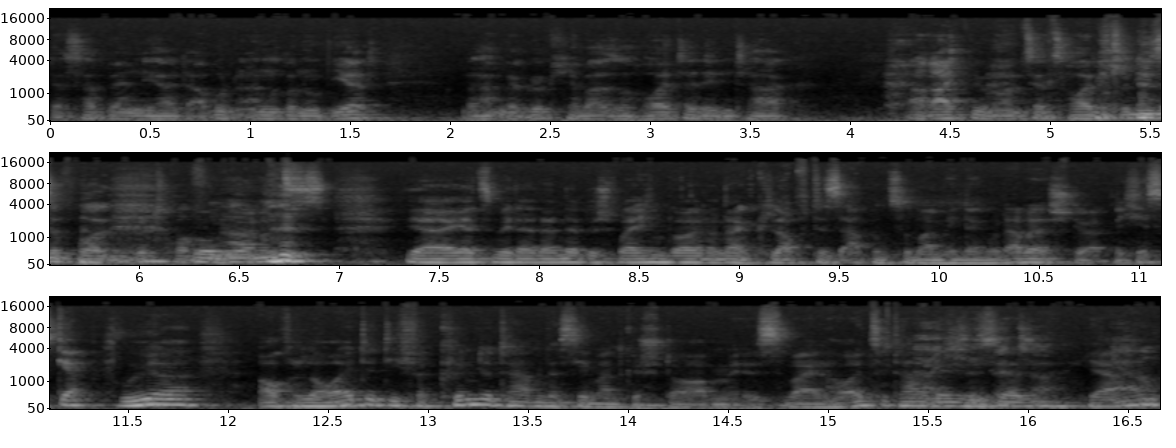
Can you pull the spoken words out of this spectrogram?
deshalb werden die halt ab und an renoviert. Da haben wir glücklicherweise heute den Tag erreicht, wie wir uns jetzt heute für diese Folge getroffen haben. Uns, ja, jetzt miteinander besprechen wollen und dann klopft es ab und zu mal im Hintergrund, aber das stört nicht. Es gab früher auch Leute, die verkündet haben, dass jemand gestorben ist, weil heutzutage ist es ja, ja, ja,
